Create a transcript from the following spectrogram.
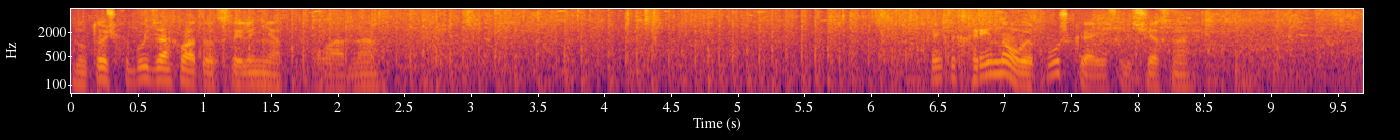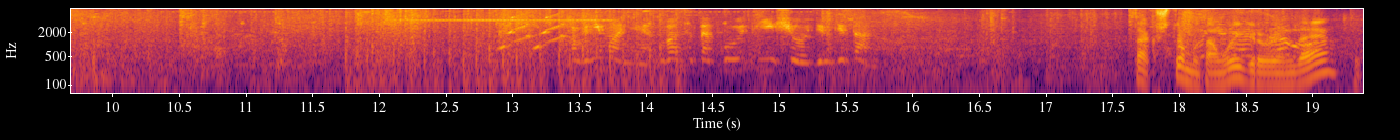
Ну, точка будет захватываться или нет? Ладно. Какая-то хреновая пушка, если честно. Внимание, вас атакует еще один титан. Так, что мы там выигрываем, да? Тут,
